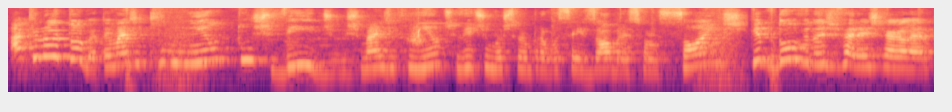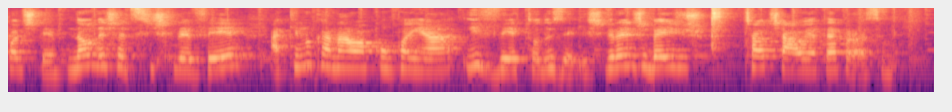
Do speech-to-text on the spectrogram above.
Aqui no YouTube, eu tenho mais de 500 vídeos, mais de 500 vídeos mostrando pra vocês obras, soluções e dúvidas diferentes que a galera pode ter. Não deixa de se inscrever aqui no canal, acompanhar e ver todos eles. Grandes beijos, tchau, tchau e até a próxima.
